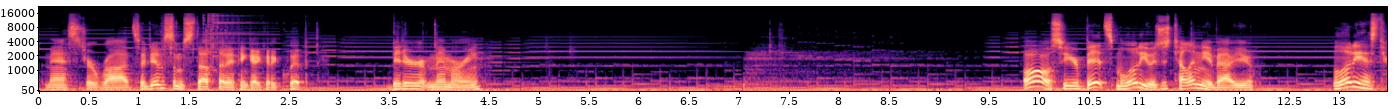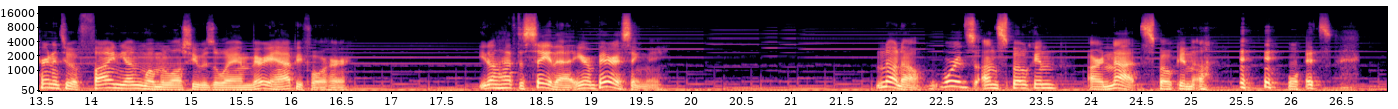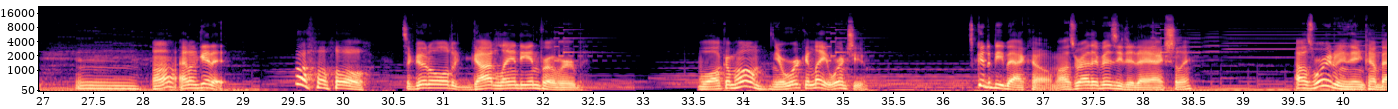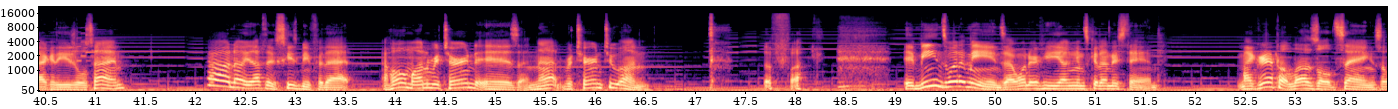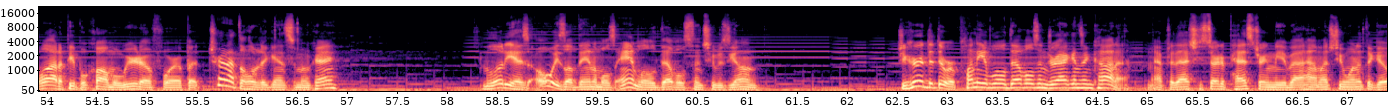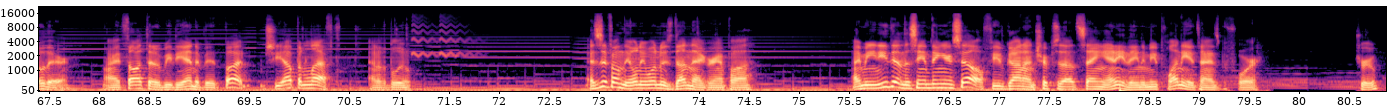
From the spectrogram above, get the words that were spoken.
Master Rod. So I do have some stuff that I think I could equip. Bitter Memory. Oh, so you're Bits. Melody was just telling me about you. Melody has turned into a fine young woman while she was away. I'm very happy for her. You don't have to say that. You're embarrassing me. No, no. Words unspoken are not spoken what? Uh, huh? I don't get it. Oh, ho, ho. It's a good old Godlandian proverb. Welcome home. You were working late, weren't you? It's good to be back home. I was rather busy today, actually. I was worried when you didn't come back at the usual time. Oh no, you'll have to excuse me for that. A home unreturned is not returned to un. The fuck? It means what it means. I wonder if you youngins could understand. My grandpa loves old sayings. A lot of people call him a weirdo for it, but try not to hold it against him, okay? Melodia has always loved animals and little devils since she was young. She heard that there were plenty of little devils and dragons in Kahna. After that, she started pestering me about how much she wanted to go there. I thought that would be the end of it, but she up and left, out of the blue. As if I'm the only one who's done that, Grandpa. I mean, you've done the same thing yourself. You've gone on trips without saying anything to me plenty of times before. True.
